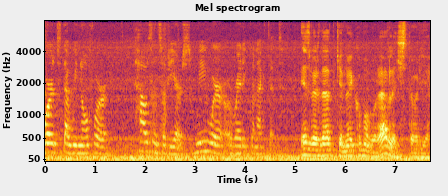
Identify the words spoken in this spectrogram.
words that we know for thousands of years. We were already connected. Es verdad que no hay como borrar la historia.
